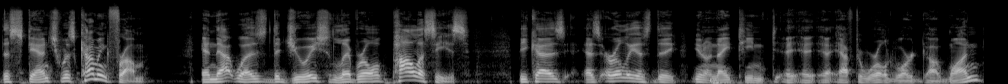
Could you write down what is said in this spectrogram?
the stench was coming from, and that was the Jewish liberal policies. Because as early as the you know 19 uh, uh, after World War One,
